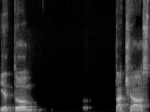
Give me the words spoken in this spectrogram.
Je to ta část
